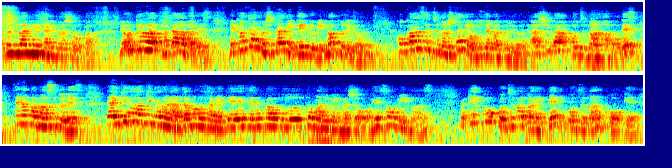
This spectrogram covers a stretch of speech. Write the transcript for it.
順番になりましょうか。両手は肩幅です。で肩の下に手首が来るように。股関節の下にお膝が来るように。足は骨盤幅です。背中まっすぐです。息を吐きながら頭を下げて背中をぐーっと丸めましょう。へそを見ます肩甲骨が外転骨盤後傾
